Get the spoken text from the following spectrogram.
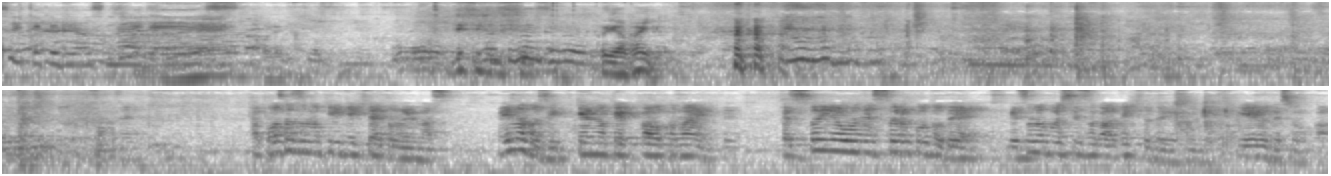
つい。てくる様子ない。ですこれ出てる出てるこれやばい。よ考察も聞い。てい。きたい。と思い。ます今の実験の結果を踏まえて鉄と硫黄を熱することで別の物質ができたとい。うふうに言えるでしょうか、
